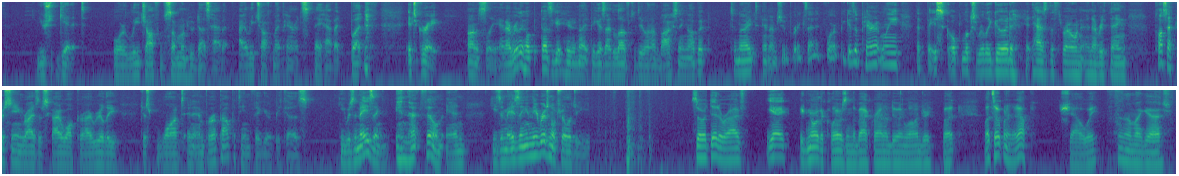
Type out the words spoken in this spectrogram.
you should get it. Or leech off of someone who does have it. I leech off my parents. They have it. But it's great, honestly. And I really hope it does get here tonight because I'd love to do an unboxing of it tonight. And I'm super excited for it because apparently the face sculpt looks really good. It has the throne and everything. Plus, after seeing Rise of Skywalker, I really just want an Emperor Palpatine figure because he was amazing in that film. And he's amazing in the original trilogy. So it did arrive. Yay. Ignore the clothes in the background. I'm doing laundry. But let's open it up, shall we? Oh my gosh.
